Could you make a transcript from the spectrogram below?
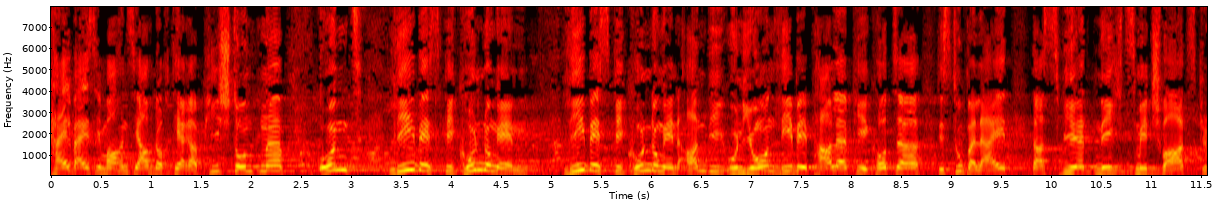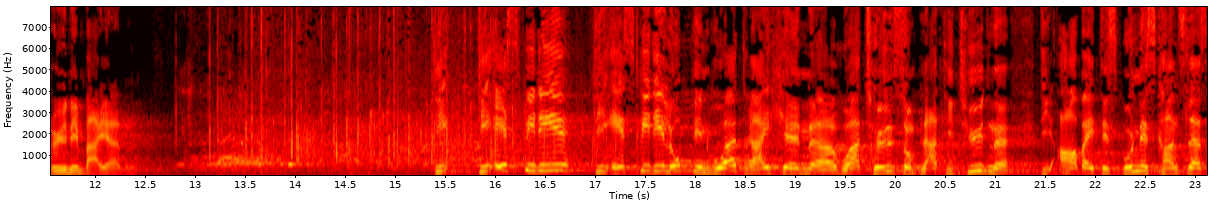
teilweise machen sie auch noch Therapiestunden und Liebesbekundungen Liebesbekundungen an die Union, liebe Paula Piecotta, das tut mir leid, das wird nichts mit Schwarz-Grün in Bayern. Die, die, SPD, die SPD lobt in wortreichen äh, Worthülsen und Plattitüden äh, die Arbeit des Bundeskanzlers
